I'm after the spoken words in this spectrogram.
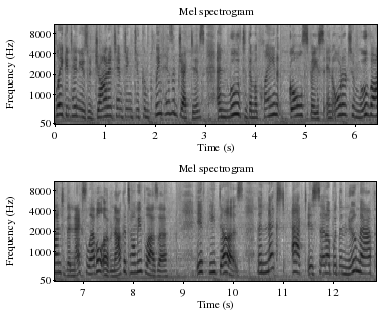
Play continues with John attempting to complete his objectives and move to the McClane goal space in order to move on to the next level of Nakatomi Plaza. If he does, the next act is set up with a new map,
